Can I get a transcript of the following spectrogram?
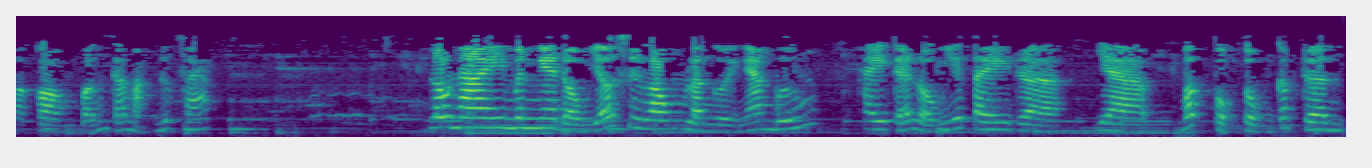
mà còn bẩn cả mặt nước Pháp. Lâu nay Minh nghe đồn giáo sư Long là người ngang bướng hay cãi lộn với Tây rờ và bất phục tùng cấp trên,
